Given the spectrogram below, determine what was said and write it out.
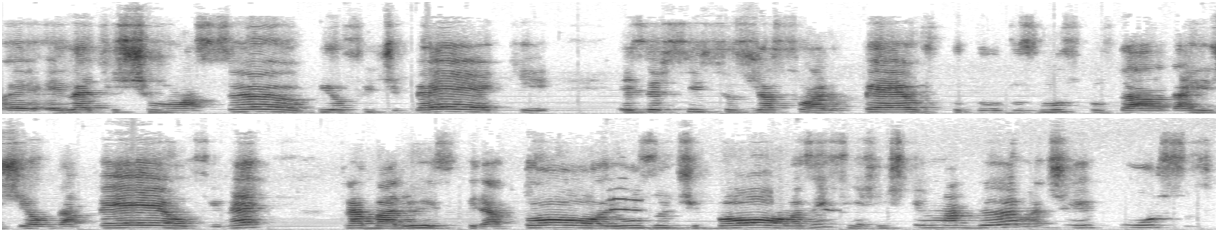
é, eletroestimulação, biofeedback, exercícios de assoalho pélvico do, dos músculos da, da, região da pelve, né, trabalho respiratório, uso de bolas, enfim, a gente tem uma gama de recursos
